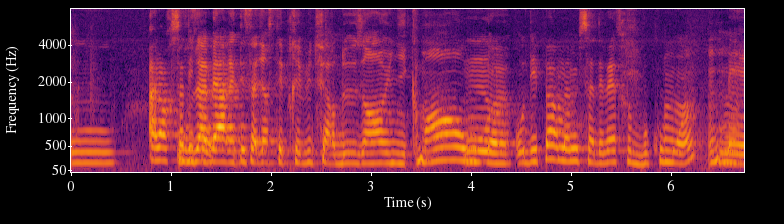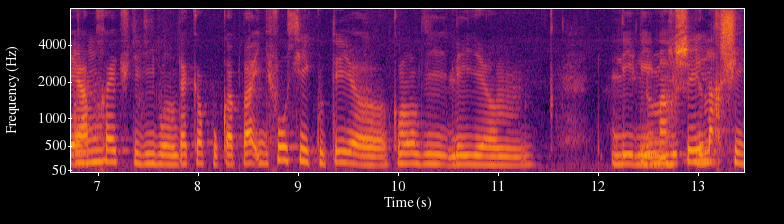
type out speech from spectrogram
ou Alors ça ou vous dépend. avez arrêté, c'est-à-dire c'était prévu de faire deux ans uniquement ou euh, Au départ même ça devait être beaucoup moins, Mhm, mais mhm. après tu t'es dit bon d'accord pourquoi pas. Il faut aussi écouter euh, comment on dit les euh, les, les- marché. le marché,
